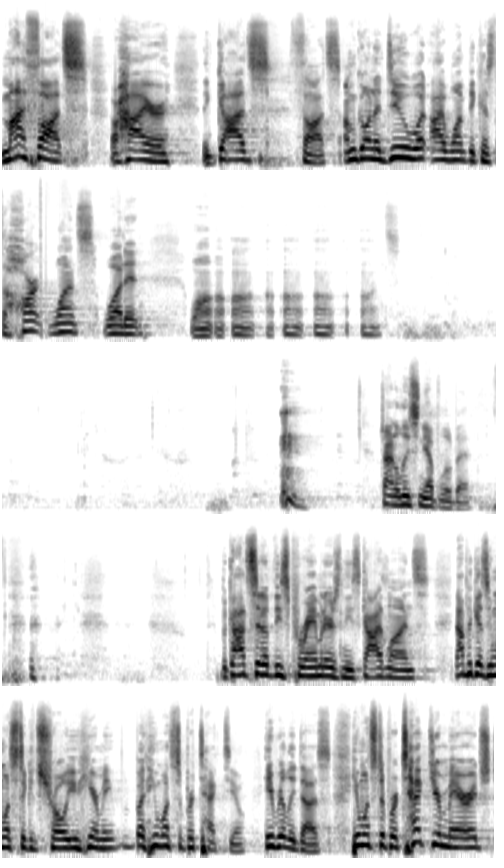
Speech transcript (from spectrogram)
My thoughts are higher than God's thoughts. I'm going to do what I want because the heart wants what it uh, uh, uh, wants. trying to loosen you up a little bit. but God set up these parameters and these guidelines, not because He wants to control you, hear me, but He wants to protect you. He really does. He wants to protect your marriage,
